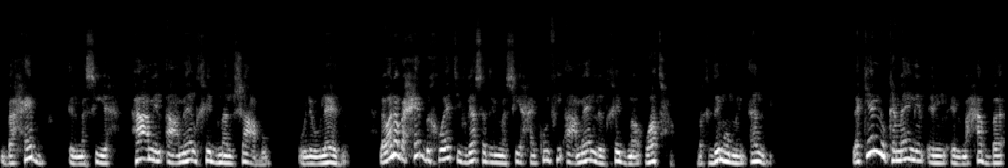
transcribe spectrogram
بحب المسيح هعمل أعمال خدمة لشعبه ولولاده. لو أنا بحب إخواتي في جسد المسيح هيكون في أعمال للخدمة واضحة بخدمهم من قلبي. لكنه كمان المحبة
